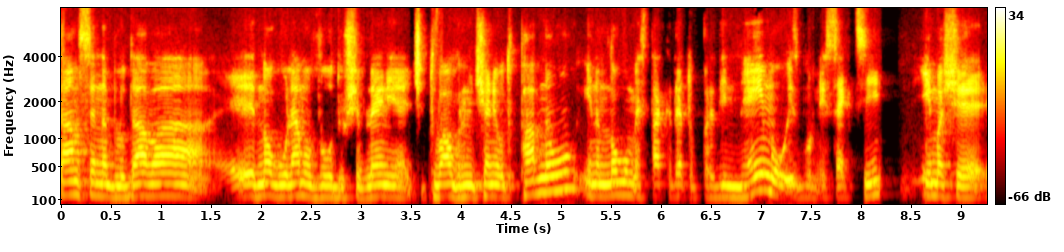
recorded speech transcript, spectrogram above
там се наблюдава едно голямо въодушевление, че това ограничение е отпаднало и на много места, където преди не е имало изборни секции, имаше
